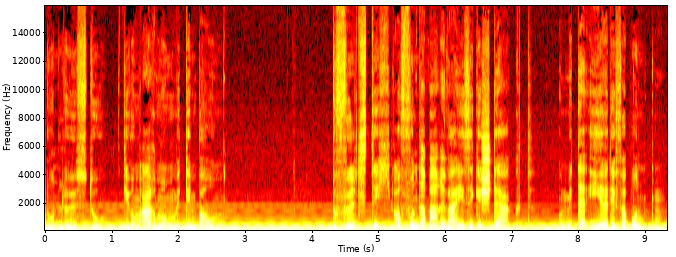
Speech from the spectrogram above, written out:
Nun löst du die Umarmung mit dem Baum. Du fühlst dich auf wunderbare Weise gestärkt und mit der Erde verbunden.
